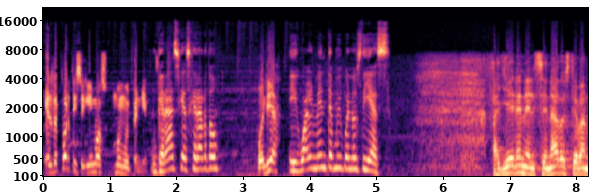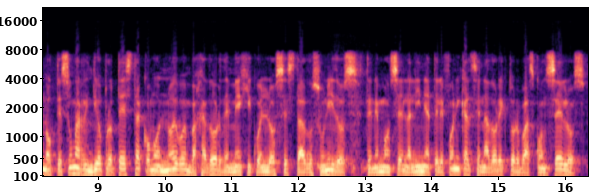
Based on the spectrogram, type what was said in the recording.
el reporte y seguimos muy muy pendientes. Gracias, Gerardo. Buen día. Igualmente, muy buenos días. Ayer en el Senado Esteban Moctezuma rindió protesta como nuevo embajador de México en los Estados Unidos. Tenemos en la línea telefónica al senador Héctor Vasconcelos,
